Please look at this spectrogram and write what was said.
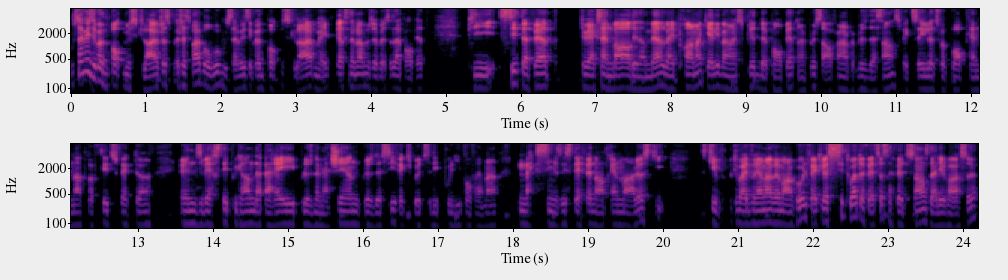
vous savez c'est quoi une pompe musculaire? J'espère pour vous, vous savez c'est quoi une pompe musculaire, mais personnellement, moi j'appelle ça de la pompette. Puis si tu as fait tu accent bar, des dumbbells, ben, probablement qu'aller vers un split de pompettes un peu, ça va faire un peu plus de sens. Fait que, là, tu vas pouvoir pleinement profiter du fait que tu as une diversité plus grande d'appareils, plus de machines, plus de ci. Fait que tu peux utiliser des poulies pour vraiment maximiser cet effet d'entraînement-là, ce qui, ce qui, va être vraiment, vraiment cool. Fait que là, si toi, tu as fait ça, ça fait du sens d'aller voir ça.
